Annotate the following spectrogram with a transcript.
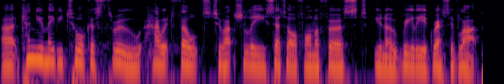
uh, can you maybe talk us through how it felt to actually set off on a first, you know, really aggressive lap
